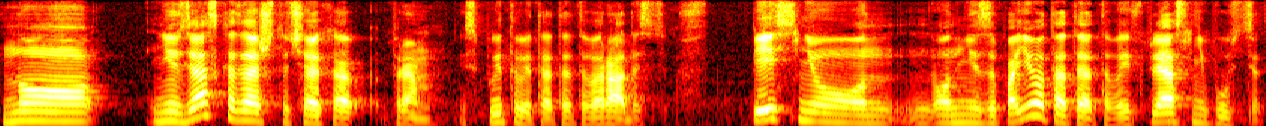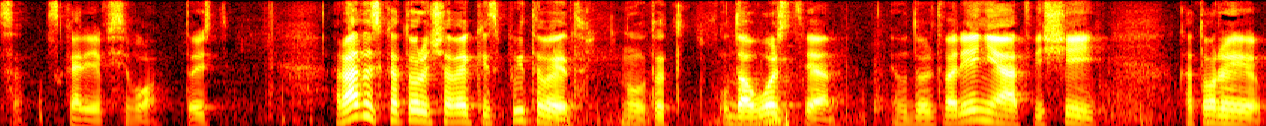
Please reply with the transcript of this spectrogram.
Но нельзя сказать, что человек э, прям испытывает от этого радость. В песню он, он не запоет от этого и в пляс не пустится, скорее всего. То есть радость, которую человек испытывает, ну, вот это удовольствие и удовлетворение от вещей, которые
